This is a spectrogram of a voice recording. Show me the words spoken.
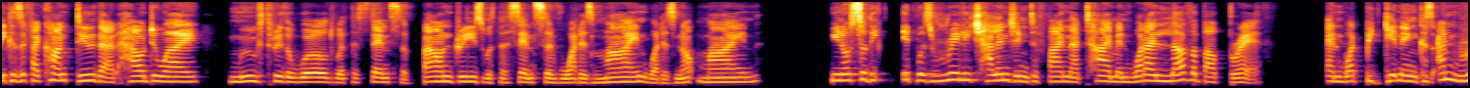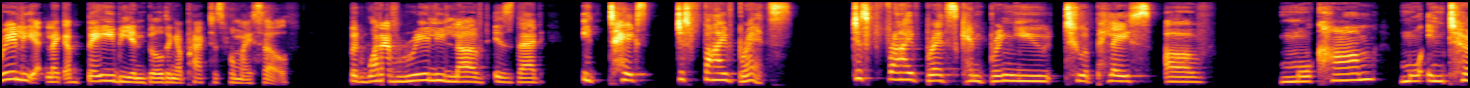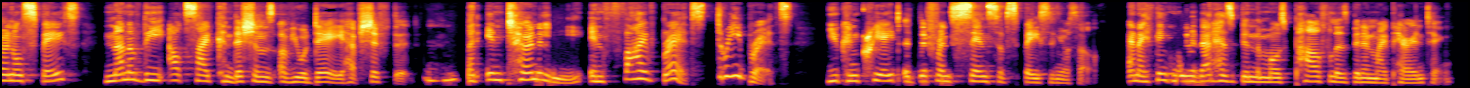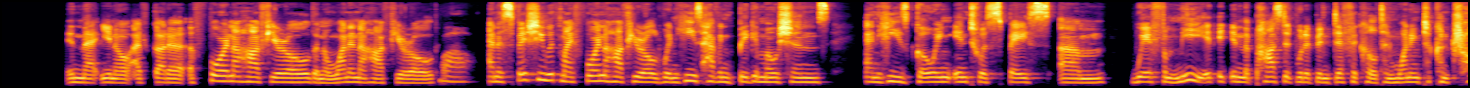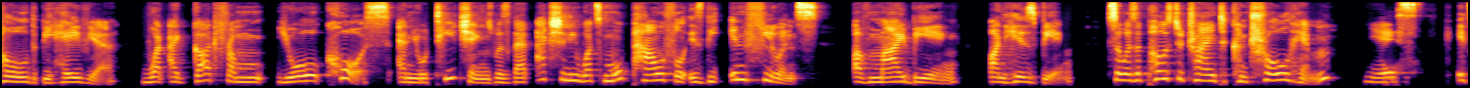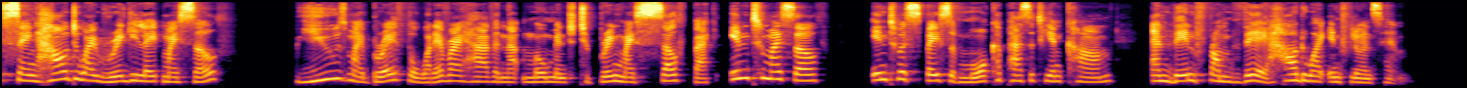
Because if I can't do that, how do I move through the world with a sense of boundaries, with a sense of what is mine, what is not mine? You know so the it was really challenging to find that time. And what i love about breath and what beginning because i'm really like a baby in building a practice for myself. But what i've really loved is that it takes just five breaths. Just five breaths can bring you to a place of more calm more internal space. None of the outside conditions of your day have shifted. Mm-hmm. but internally in five breaths three breaths you can create a different sense of space in yourself. And I think where that has been the most powerful has been in my parenting. In that, you know, I've got a, a four and a half year old and a one and a half year old. Wow. And especially with my four and a half year old, when he's having big emotions and he's going into a space um, where for me, it, it, in the past, it would have been difficult and wanting to control the behavior. What I got from your course and your teachings was that actually what's more powerful is the influence of my being on his being. So as opposed to trying to control him, yes, it's saying, how do I regulate myself? Use my breath or whatever I have in that moment to bring myself back into myself, into a space of more capacity and calm. And then from there, how do I influence him?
